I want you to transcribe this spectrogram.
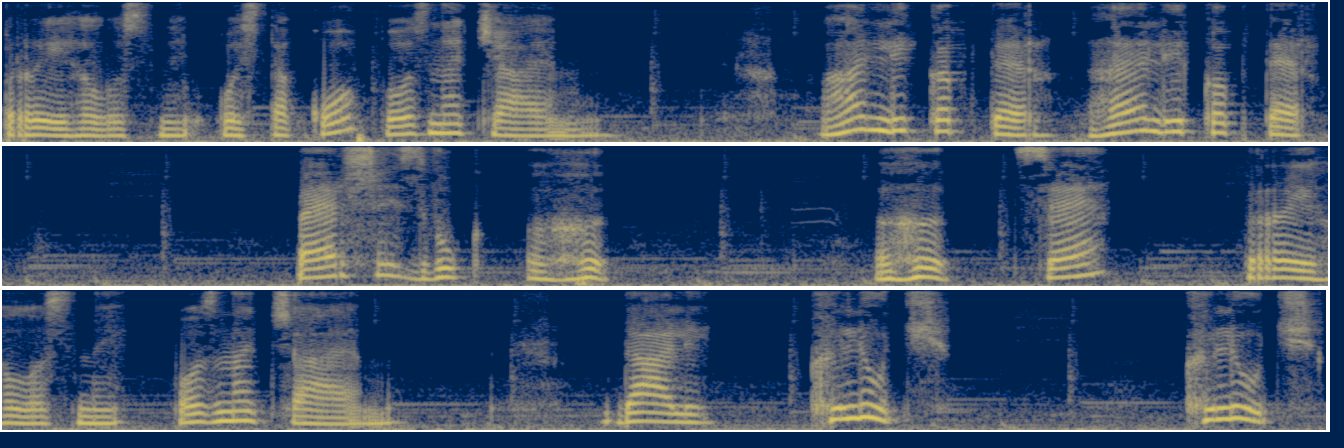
приголосний. Ось тако позначаємо. Гелікоптер. Гелікоптер. Перший звук Г. Г це приголосний. Позначаємо. Далі ключ. Ключ.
